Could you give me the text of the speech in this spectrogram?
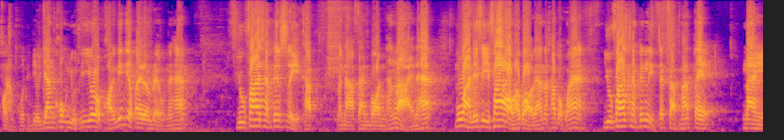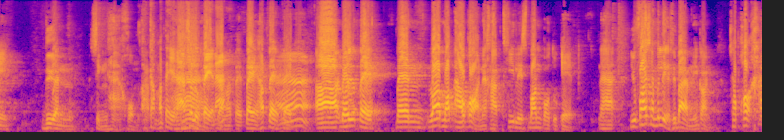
พอสมควรทีเดียวยังคงอยู่ที่ยุโรปขออีกนิดเดียวไปเร็วๆนะฮะยูฟาแชมเปี้ยนส์ลีกครับบรรดาแฟนบอลทั้งหลายนะฮะเมื่อวานนี้ฟีฟ่าออกมาบอกแล้วนะครับบอกว่ายูฟาแชมเปี้ยนลีกจะกลับมาเตะในเดือน สิงหาคมครับกลับมาเตะนะสรุปเตะนะกลับมาเตะเตะครับเตะเตะอ่าอ่าโดยจะเตะเป็นรอบน็อกเอาท์ก่อนนะครับ ที่ลิสบอนโปรตุเกสนะฮะยูฟาแชมเปี้ยนลีกอธิบายแบบนี้ก่อน เฉพาะค่า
